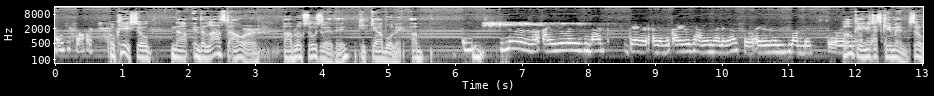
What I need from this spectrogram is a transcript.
Thank you so much. Okay, so now in the last hour, you were सोच रहे what to say. No, no, no. I was not there. I mean, I was having Malala, so I wasn't logged into. Radio okay you just came in so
